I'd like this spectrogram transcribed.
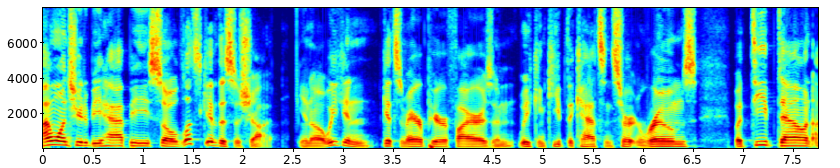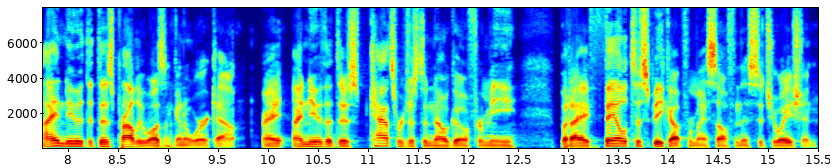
I want you to be happy, so let's give this a shot. You know, we can get some air purifiers and we can keep the cats in certain rooms, but deep down, I knew that this probably wasn't going to work out, right? I knew that this cats were just a no go for me, but I failed to speak up for myself in this situation.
